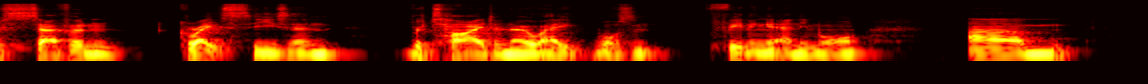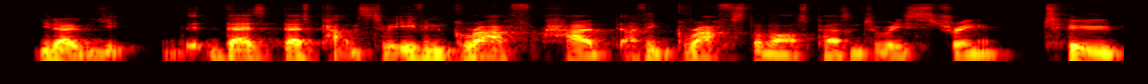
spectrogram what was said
07, great season, retired in 08, wasn't feeling it anymore. Um, you know, you, there's there's patterns to it. Even Graf had, I think Graf's the last person to really string two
